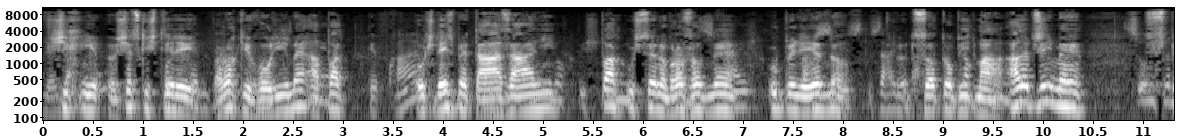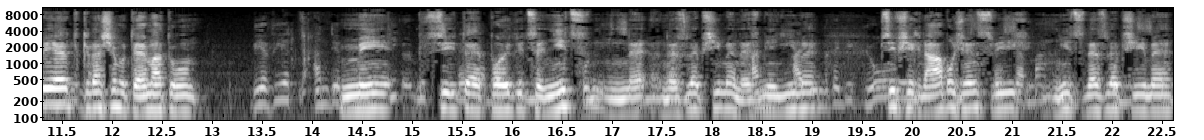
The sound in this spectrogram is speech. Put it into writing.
všichni, všechny čtyři roky volíme a pak už nejsme tázáni, pak už se jenom rozhodne úplně jedno, co to být má. Ale přijme zpět k našemu tématu. My při té politice nic ne, nezlepšíme, nezměníme, při všech náboženstvích nic nezlepšíme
